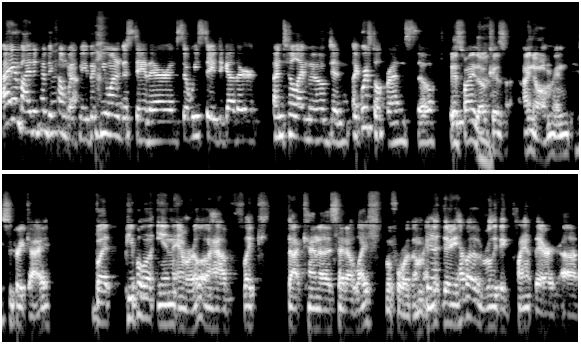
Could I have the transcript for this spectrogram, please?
I invited him to come with me, but he wanted to stay there, and so we stayed together until I moved, and like we're still friends. So It's funny though because I know him and he's a great guy, but people in Amarillo have like that kind of set out life before them, and Yeah. they have a really big plant there, uh,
